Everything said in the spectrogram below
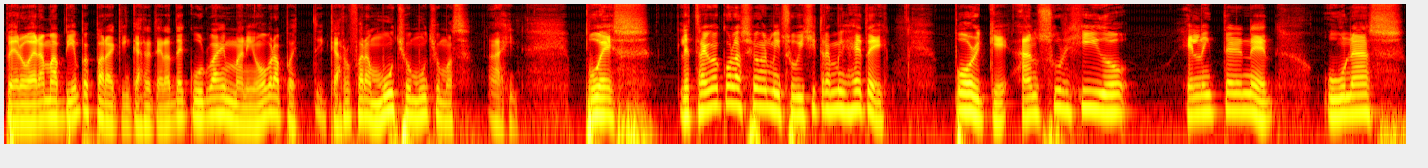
pero era más bien pues para que en carreteras de curvas, en maniobra, pues el carro fuera mucho, mucho más ágil. Pues les traigo a colación el Mitsubishi 3000 GT porque han surgido en la internet unas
